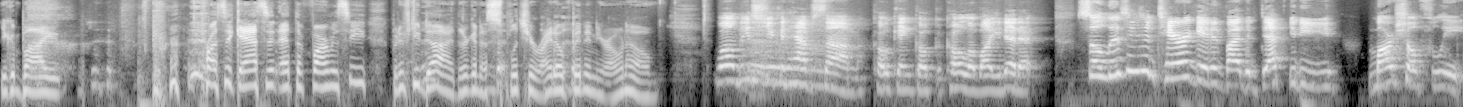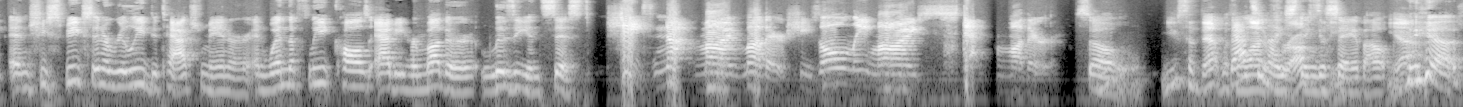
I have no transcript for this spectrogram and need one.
You can buy prussic acid at the pharmacy, but if you die, they're gonna split you right open in your own home. Well, at least you could have some cocaine Coca Cola while you did it. So Lizzie's interrogated by the deputy Marshal Fleet, and she speaks in a really detached manner. And when the fleet calls Abby her mother, Lizzie insists, She's not my mother. She's only my stepmother. So Oh, you said that with a that's lot a of nice thing to say about Yeah. yeah.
